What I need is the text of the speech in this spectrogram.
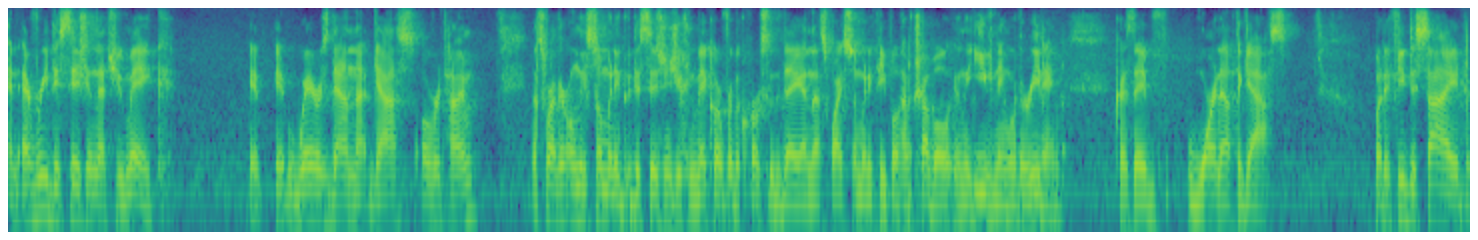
And every decision that you make, it, it wears down that gas over time. That's why there are only so many good decisions you can make over the course of the day, and that's why so many people have trouble in the evening with their eating, because they've worn out the gas. But if you decide,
